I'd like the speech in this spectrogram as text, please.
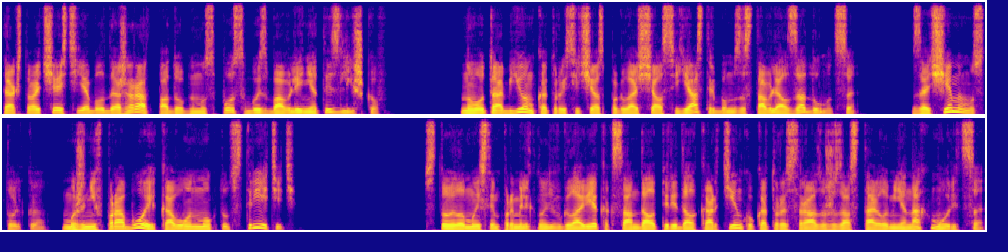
Так что отчасти я был даже рад подобному способу избавления от излишков. Но вот объем, который сейчас поглощался ястребом, заставлял задуматься. Зачем ему столько? Мы же не в пробое, кого он мог тут встретить? Стоило мыслям промелькнуть в голове, как Сандал передал картинку, которая сразу же заставила меня нахмуриться.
